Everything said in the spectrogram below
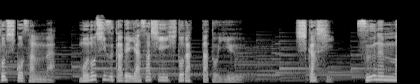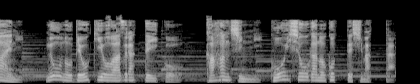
敏子さんは物静かで優しい人だったという。しかし数年前に脳の病気を患って以降下半身に後遺症が残ってしまった。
